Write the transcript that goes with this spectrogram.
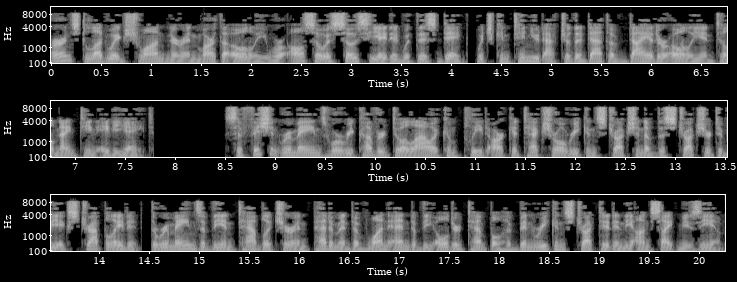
Ernst Ludwig Schwandner and Martha Ohly were also associated with this dig, which continued after the death of Dieter Ohly until 1988. Sufficient remains were recovered to allow a complete architectural reconstruction of the structure to be extrapolated. The remains of the entablature and pediment of one end of the older temple have been reconstructed in the on site museum.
